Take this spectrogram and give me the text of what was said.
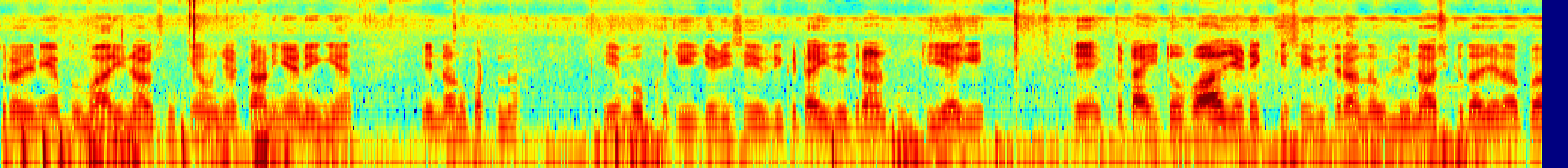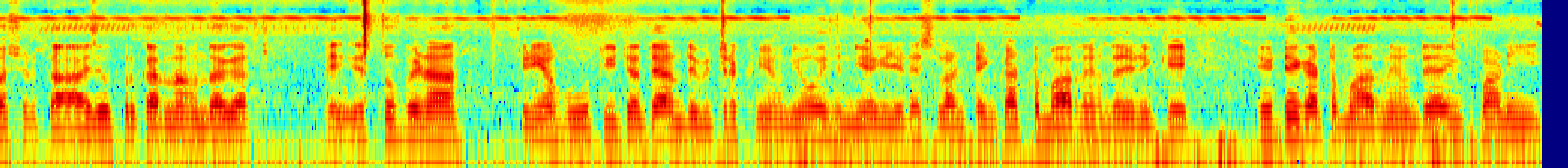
ਤਰ੍ਹਾਂ ਜਿਹੜੀਆਂ ਬਿਮਾਰੀ ਨਾਲ ਸੁੱਕੀਆਂ ਹੋਈਆਂ ਟਾਹਣੀਆਂ ਨੇਗੀਆਂ, ਇਹਨਾਂ ਨੂੰ ਕੱਟਣਾ। ਇਹ ਮੁੱਖ ਚੀਜ਼ ਜਿਹੜੀ ਸੇਬ ਦੀ ਕਟਾਈ ਦੇ ਦੌਰਾਨ ਹੁੰਦੀ ਹੈਗੀ। ਤੇ ਕਟਾਈ ਤੋਂ ਬਾਅਦ ਜਿਹੜੇ ਕਿਸੇ ਵੀ ਤਰ੍ਹਾਂ ਦਾ ਉੱਲੀ ਨਾਸ਼ਕ ਦਾ ਜਿਹੜਾ ਆਪਾਂ ਛਿੜਕਾਅ ਇਹਦੇ ਉੱਪਰ ਕਰਨਾ ਹੁੰਦਾ ਹੈਗਾ। ਤੇ ਇਸ ਤੋਂ ਬਿਨਾ ਜਿਹੜੀਆਂ ਹੋਰ ਚੀਜ਼ਾਂ ਧਿਆਨ ਦੇ ਵਿੱਚ ਰੱਖਣੀਆਂ ਹੁੰਦੀਆਂ, ਉਹ ਇਹ ਹੁੰਦੀਆਂ ਕਿ ਜਿਹੜੇ ਸਲੰਟਿੰਗ ਕੱਟ ਮਾਰਨੇ ਹੁੰਦੇ ਯਾਨੀ ਕਿ ਟੇਢੇ ਕੱਟ ਮਾਰਨੇ ਹੁੰਦੇ ਆ, ਵੀ ਪਾਣੀ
